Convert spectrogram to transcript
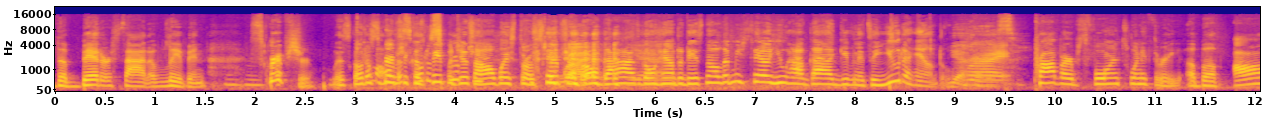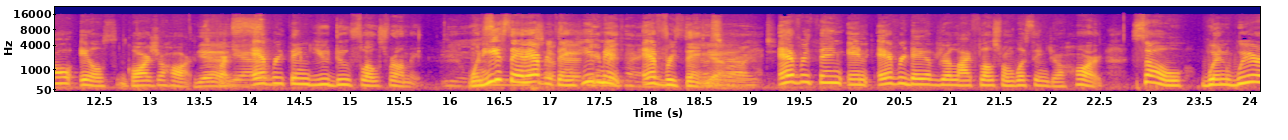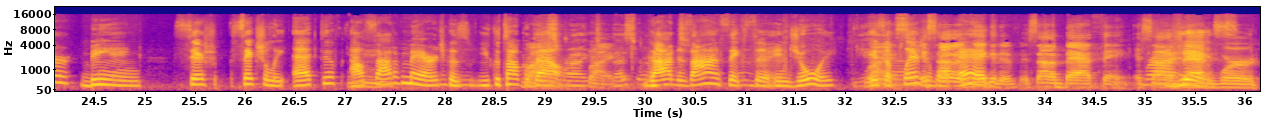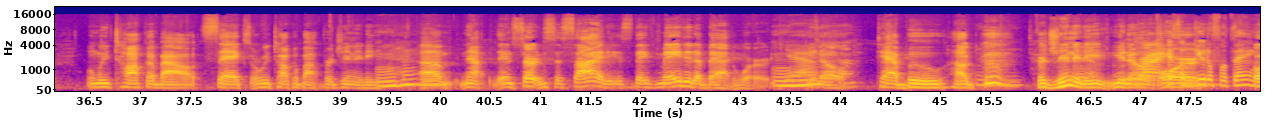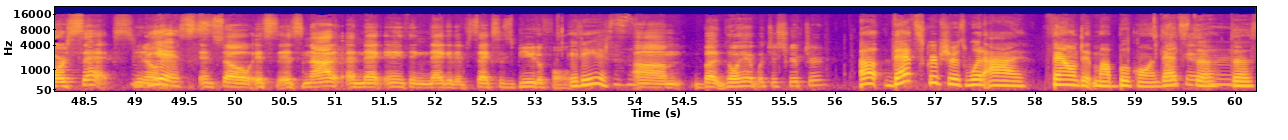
the better side of living. Mm-hmm. Scripture. Let's go to Come on, scripture because to people just always throw scripture. Right. Oh, God's gonna handle this. No, let me tell you how God given it to you to handle. Yeah. Right. Proverbs 4 and 23, above all else, guard your heart. Yes. For Yeah. everything you do flows from it. When he said everything, good. he meant everything. Yeah. right. Everything in every day of your life flows from what's in your heart. So when we're being sex- sexually active outside of marriage, because you could talk Right. about Right. Right. That's right. God designed sex to enjoy. It's a pleasurable It's not a act. negative. It's not a bad thing. It's not a bad Yes. word when we talk about sex or we talk about virginity. Mm-hmm. Um, now, in certain societies, they've made it a bad word. Yeah. You know, taboo, how mm-hmm. virginity. You know, Right. It's a or beautiful thing. Or sex. You know. Yes. And so it's it's not a neg- anything negative. Sex is beautiful. It is. Mm-hmm. Um, but go ahead with your scripture. Uh, that scripture is what I founded my book on. That's Okay. the mm-hmm. the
